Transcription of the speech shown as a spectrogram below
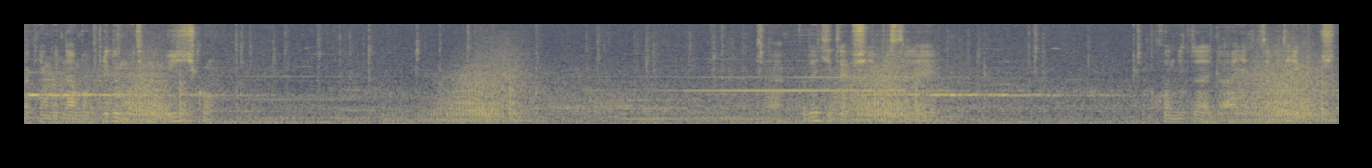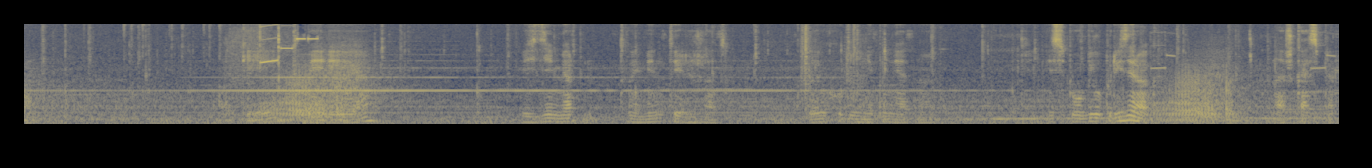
Как-нибудь надо бы придумать ему кличку. Так, куда идти-то вообще не представляю. Походу не туда. А, нет, за батарейкой пошел. Окей, Берия. Везде мертвые менты лежат. Кто их убил, непонятно. Если бы убил призрак, наш Каспер,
